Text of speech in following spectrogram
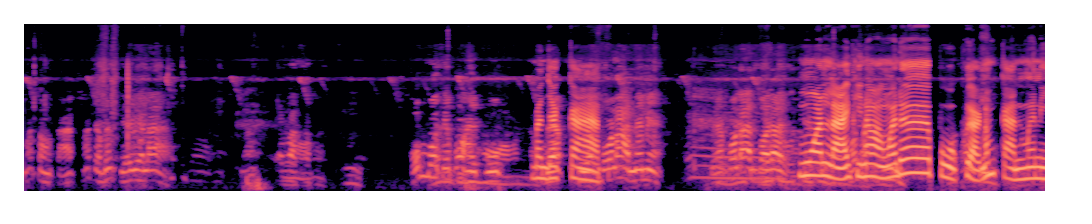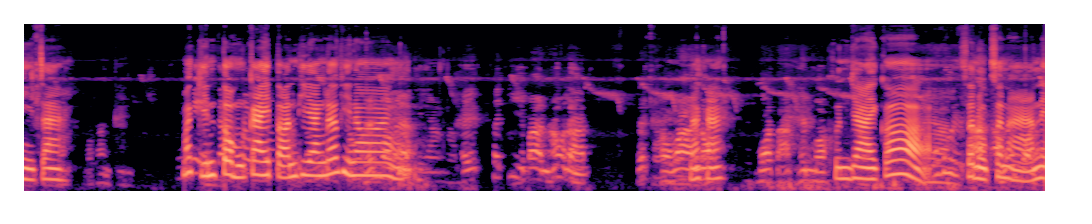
มันต้องตัดมันจะไม่เสียเวลา ผมบ่จะบ่ให้ปลูกบรรยากาศ แบบโบราณนะแม่แบบโบราณบ่ได้มวนหลายพี่น้องมาเด้อปลูกเผือกน้ำกันมื้อนี้จ้าบ่ทันกินมากินต้มไก่ตอนเที่ยงเด้อพี่น้อง ไอ้ตะกี้บ้านเฮาน่ะเฮ็ดเขาว่านะเนาะคะ บ่ตัดเห็นบ่คุณยายก็สนุกสนานใน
